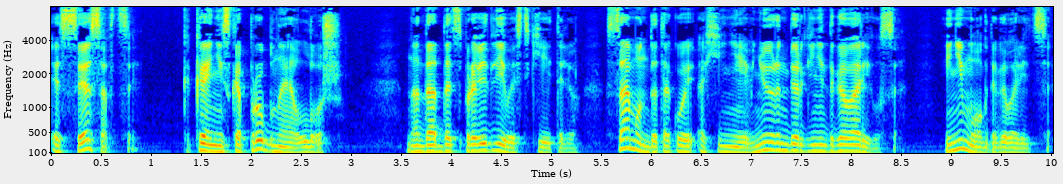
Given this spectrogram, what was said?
эсэсовцы. Какая низкопробная ложь. Надо отдать справедливость Кейтелю. Сам он до такой ахинеи в Нюрнберге не договорился. И не мог договориться.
